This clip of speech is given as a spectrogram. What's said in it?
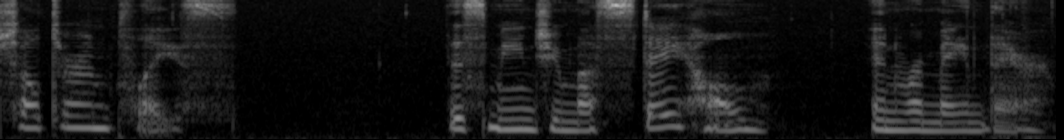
shelter in place. This means you must stay home and remain there.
